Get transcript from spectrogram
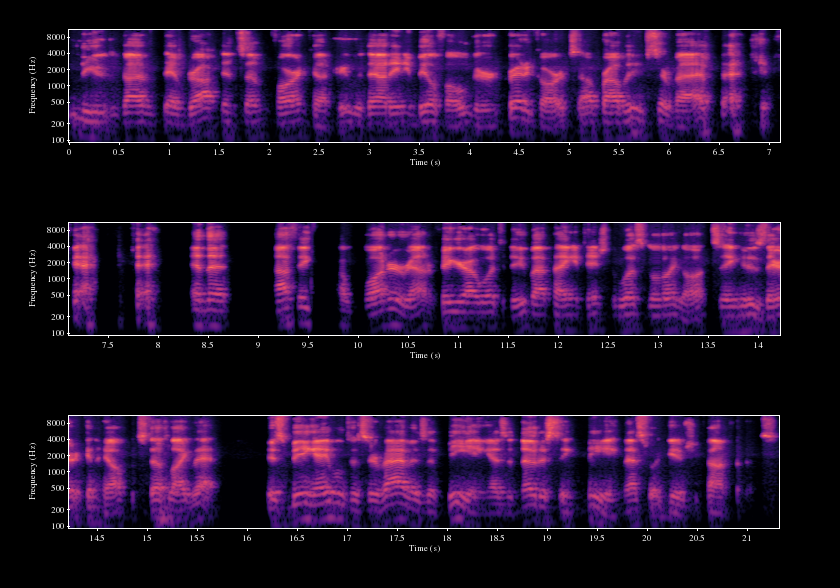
if I am dropped in some foreign country without any billfold or credit cards, I'll probably survive. and that I think I'll wander around and figure out what to do by paying attention to what's going on, seeing who's there that can help, and stuff like that. It's being able to survive as a being, as a noticing being. That's what gives you confidence.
